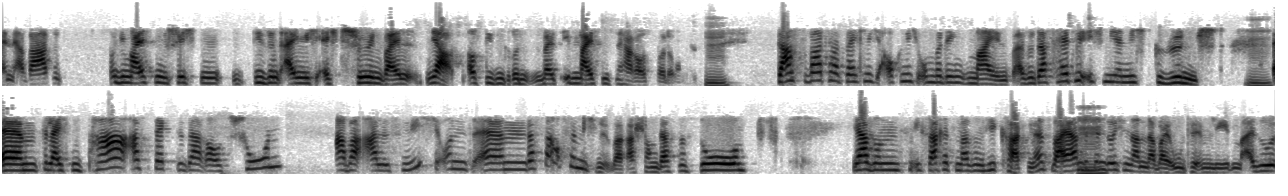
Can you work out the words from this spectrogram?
einen erwartet. Und die meisten Geschichten, die sind eigentlich echt schön, weil, ja, aus diesen Gründen, weil es eben meistens eine Herausforderung ist. Mhm. Das war tatsächlich auch nicht unbedingt meins. Also das hätte ich mir nicht gewünscht. Mhm. Ähm, vielleicht ein paar Aspekte daraus schon, aber alles nicht. Und ähm, das war auch für mich eine Überraschung, dass es so, ja, so ein, ich sag jetzt mal so ein Hickhack, ne? Es war ja ein mhm. bisschen durcheinander bei Ute im Leben. Also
